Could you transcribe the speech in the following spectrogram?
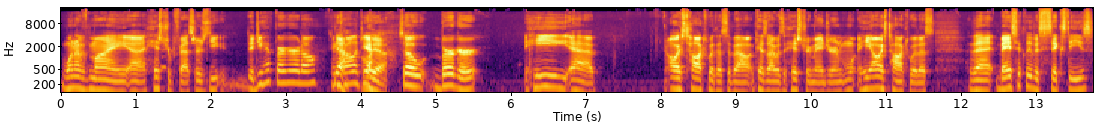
one of my uh, history professors. You did you have Berger at all in yeah. college? Yeah. Oh, yeah. So Berger, he uh, always talked with us about because I was a history major, and he always talked with us that basically the '60s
